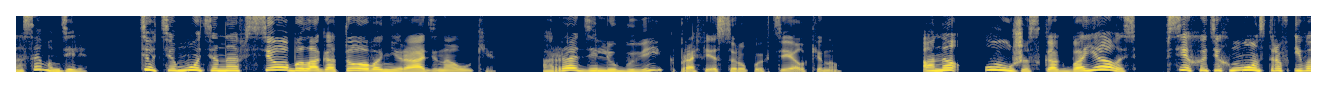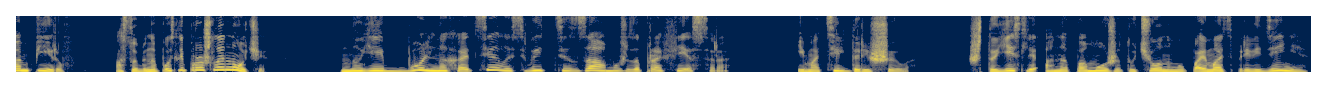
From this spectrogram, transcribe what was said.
На самом деле, тетя Мотя на все была готова не ради науки, а ради любви к профессору Пыхтелкину. Она ужас как боялась всех этих монстров и вампиров, особенно после прошлой ночи. Но ей больно хотелось выйти замуж за профессора. И Матильда решила, что если она поможет ученому поймать привидение,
